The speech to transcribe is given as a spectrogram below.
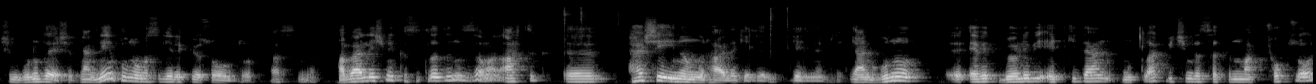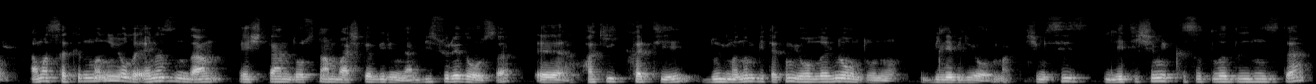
şimdi bunu da yaşadık. Yani ne yapılmaması gerekiyorsa oldu aslında. Haberleşmeyi kısıtladığınız zaman artık e, her şey inanılır hale gelinebilir. Yani bunu e, evet böyle bir etkiden mutlak biçimde sakınmak çok zor. Ama sakınmanın yolu en azından eşten, dosttan, başka birinden bir süre de olsa e, hakikati duymanın bir takım yollarını olduğunu bilebiliyor olmak. Şimdi siz iletişimi kısıtladığınızda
